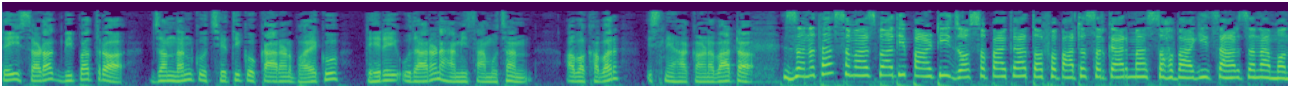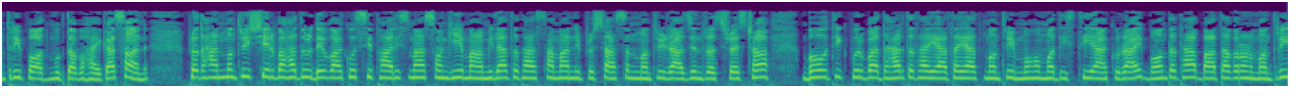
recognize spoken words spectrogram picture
त्यही सड़क विपद र जनधनको क्षतिको कारण भएको धेरै उदाहरण हामी सामु छन्। अब खबर जनता समाजवादी पार्टी जसपाका तर्फबाट सरकारमा सहभागी चारजना मन्त्री पदमुक्त भएका छन्। प्रधानमन्त्री शेरबहादुर देवाको सिफारिशमा संघीय मामिला तथा सामान्य प्रशासन मन्त्री राजेन्द्र श्रेष्ठ भौतिक पूर्वाधार तथा यातायात मन्त्री मोहम्मद इस्तियाक राई वन तथा वातावरण मन्त्री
